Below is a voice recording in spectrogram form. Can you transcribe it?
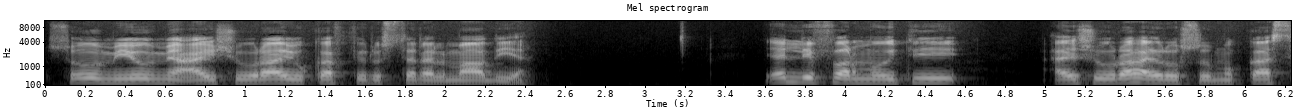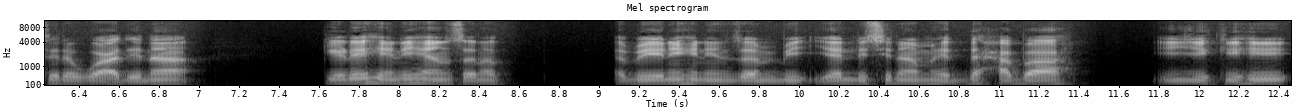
صوم يوم عيشوراء يكفر السنة الماضية. يلي فرمويتي عيشوراء يرسو مكسر وعدنا كده نهن سنة أبينهن زنبي يلي سنام الدحباه إيكيه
